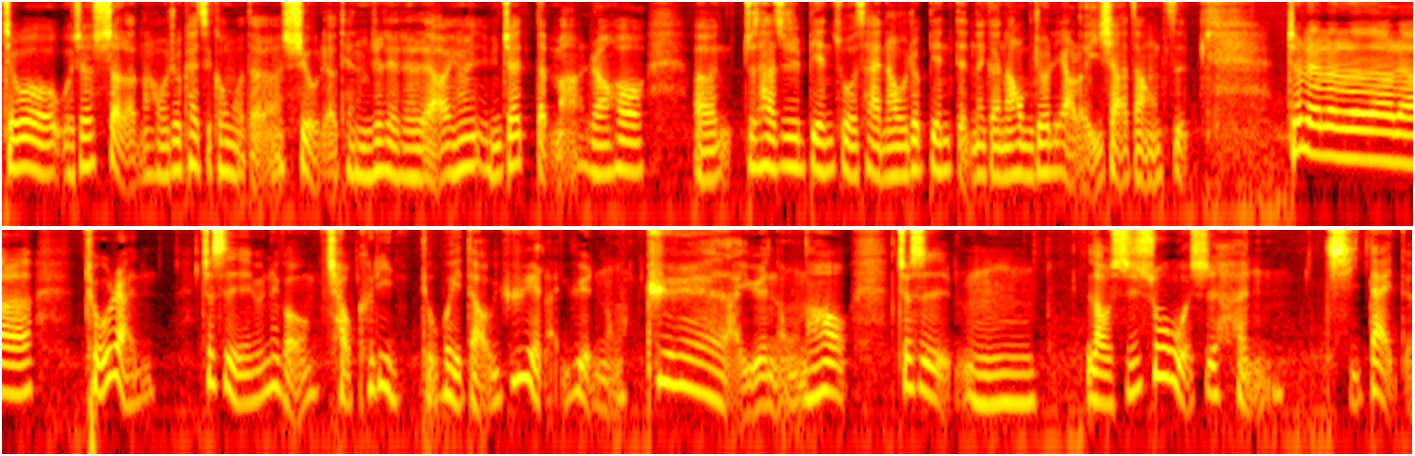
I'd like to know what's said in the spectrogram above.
结果我就射了，然后我就开始跟我的室友聊天，我们就聊聊聊，因为你们在等嘛。然后呃，就他就是边做菜，然后我就边等那个，然后我们就聊了一下这样子，就聊聊聊聊聊聊。突然就是那种巧克力的味道越来越浓，越来越浓。然后就是嗯，老实说我是很期待的，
